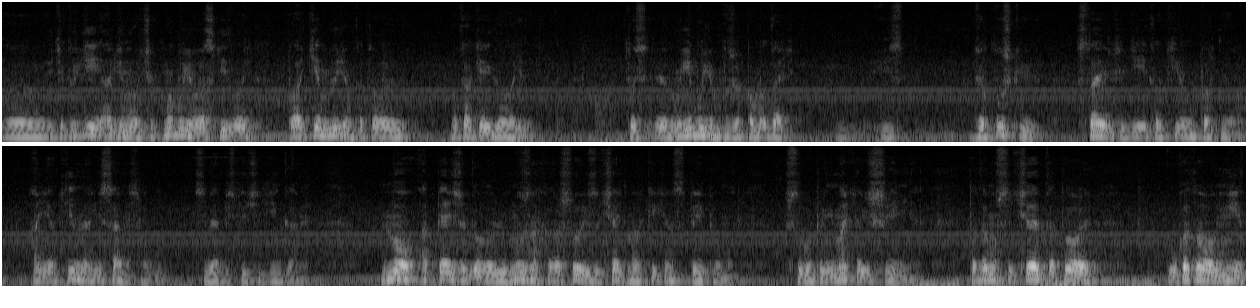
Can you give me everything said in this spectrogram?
э, этих людей, одиночек, мы будем раскидывать по тем людям, которые, ну как я и говорил. То есть э, мы не будем уже помогать из вертушки ставить людей к активным партнерам. Они активны, они сами смогут себя обеспечить деньгами. Но, опять же говорю, нужно хорошо изучать маркетинг спейпиума, чтобы принимать решения. Потому что человек, который, у которого нет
